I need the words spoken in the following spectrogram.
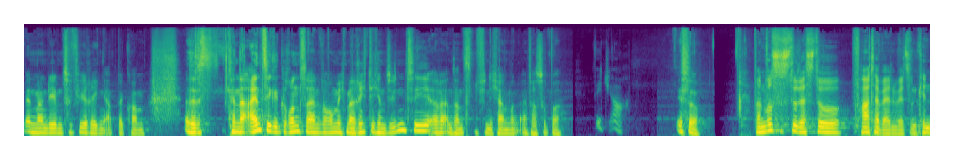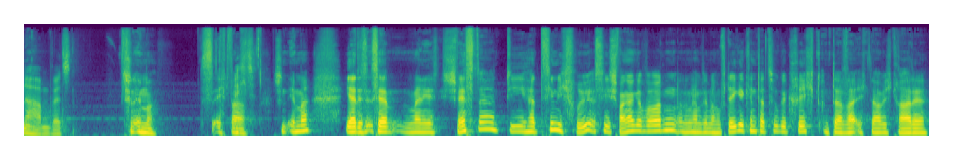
in meinem Leben zu viel Regen abbekommen. Also das kann der einzige Grund sein, warum ich mal richtig in den Süden ziehe, aber ansonsten finde ich Hamburg einfach super. Ich auch. Ist so. Wann wusstest du, dass du Vater werden willst und Kinder haben willst? Schon immer. Das ist echt wahr. Echt? Schon immer. Ja, das ist ja meine Schwester, die hat ziemlich früh, ist sie schwanger geworden und dann haben sie noch ein Pflegekind dazu gekriegt und da war ich, glaube ich, gerade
